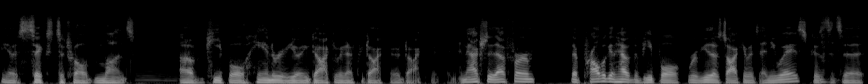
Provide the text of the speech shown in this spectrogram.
you know six to twelve months mm. of people hand reviewing document after document after document. And actually, that firm they're probably going to have the people review those documents anyways because mm-hmm. it's a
